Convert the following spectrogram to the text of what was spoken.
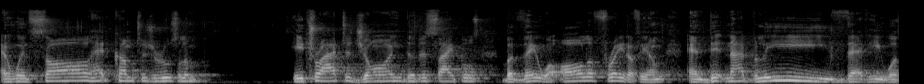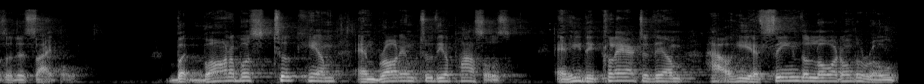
And when Saul had come to Jerusalem, he tried to join the disciples, but they were all afraid of him and did not believe that he was a disciple. But Barnabas took him and brought him to the apostles, and he declared to them how he had seen the Lord on the road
